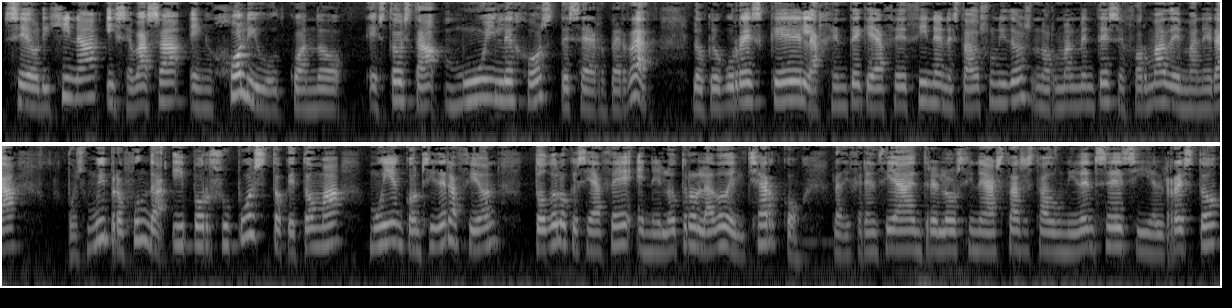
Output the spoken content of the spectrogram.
se origina y se basa en Hollywood, cuando esto está muy lejos de ser verdad. Lo que ocurre es que la gente que hace cine en Estados Unidos normalmente se forma de manera pues muy profunda y por supuesto que toma muy en consideración todo lo que se hace en el otro lado del charco. La diferencia entre los cineastas estadounidenses y el resto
